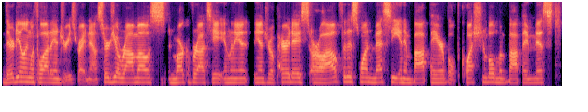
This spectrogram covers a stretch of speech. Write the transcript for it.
they're dealing with a lot of injuries right now. Sergio Ramos and Marco Verratti and Leandro Paredes are all out for this one. Messi and Mbappe are both questionable. Mbappe missed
